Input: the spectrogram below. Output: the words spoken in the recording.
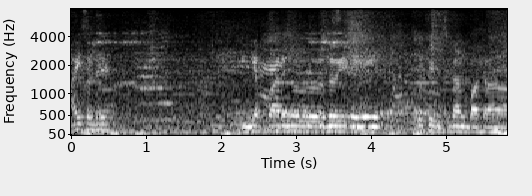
hi சொல்லு இங்கே பாருங்க குட்டி பிடிச்சிடான்னு பார்க்குறான்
